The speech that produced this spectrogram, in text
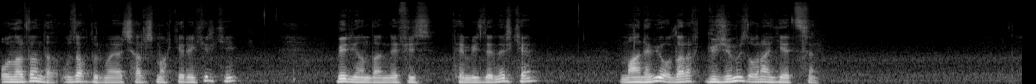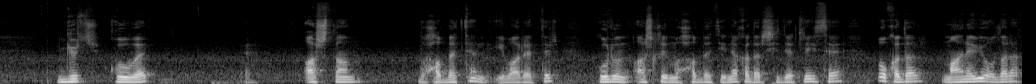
Onlardan da uzak durmaya çalışmak gerekir ki bir yandan nefis temizlenirken manevi olarak gücümüz ona yetsin. Güç, kuvvet aşktan, muhabbetten ibarettir. Kulun aşkı, muhabbeti ne kadar şiddetliyse o kadar manevi olarak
